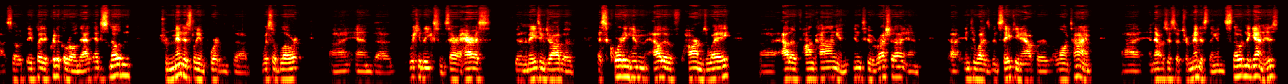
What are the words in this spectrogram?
Uh, so they played a critical role in that. Ed Snowden, tremendously important uh, whistleblower, uh, and uh, WikiLeaks and Sarah Harris did an amazing job of escorting him out of harm's way, uh, out of Hong Kong and into Russia and into what has been safety now for a long time. and that was just a tremendous thing. And Snowden, again, his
